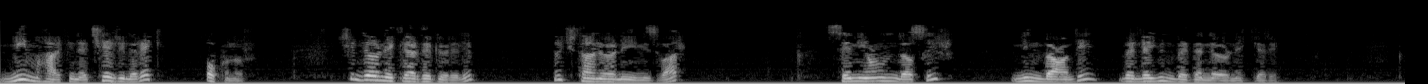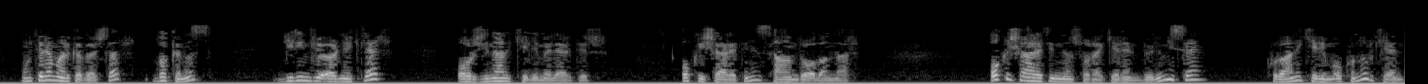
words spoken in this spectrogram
mim harfine çevrilerek okunur. Şimdi örneklerde görelim. Üç tane örneğimiz var. Semi'un basir, min ba'di ve leyun bedenli örnekleri. Muhterem arkadaşlar, bakınız, birinci örnekler orijinal kelimelerdir. Ok işaretinin sağında olanlar. Ok işaretinden sonra gelen bölüm ise Kur'an-ı Kerim okunurken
